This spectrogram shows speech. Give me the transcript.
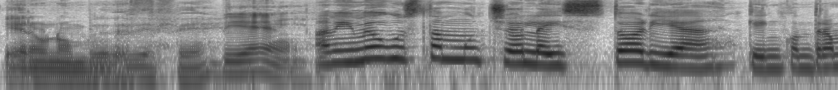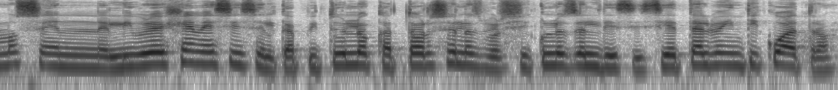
Era un hombre de, de fe. Bien. A mí me gusta mucho la historia que encontramos en el libro de Génesis, el capítulo 14, los versículos del 17 al 24,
